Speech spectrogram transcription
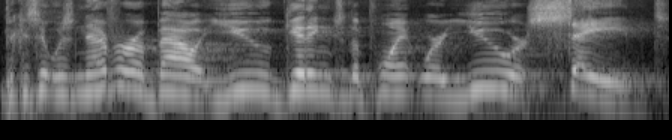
Because it was never about you getting to the point where you are saved.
